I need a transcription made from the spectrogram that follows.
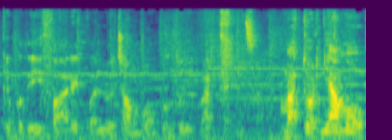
che potevi fare quello è già un buon punto di partenza. Ma torniamo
